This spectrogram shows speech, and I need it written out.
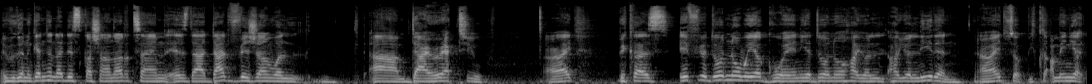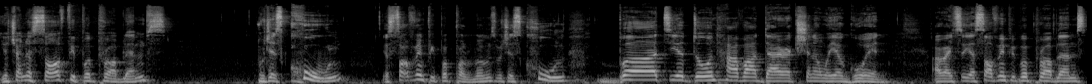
we're going to get into that discussion another time is that that vision will um, direct you all right? Because if you don't know where you're going you don't know how you're how you're leading all right? So i mean you're, you're trying to solve people problems which is cool. You're solving people problems, which is cool, but you don't have a direction on where you're going. All right, so you're solving people problems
